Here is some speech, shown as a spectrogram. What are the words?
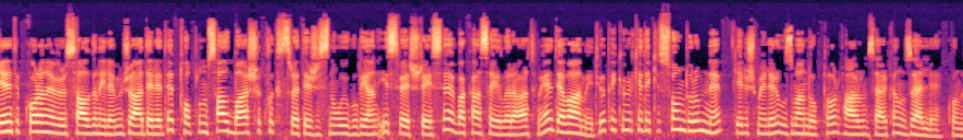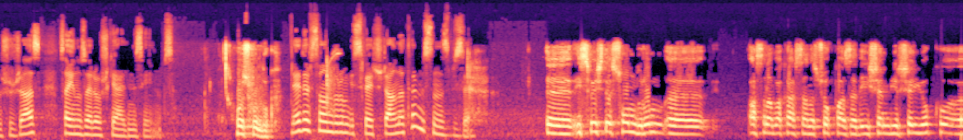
Yeni tip koronavirüs salgını ile mücadelede toplumsal bağışıklık stratejisini uygulayan İsveç'te ise vaka sayıları artmaya devam ediyor. Peki ülkedeki son durum ne? Gelişmeleri uzman doktor Harun Serkan Uzel ile konuşacağız. Sayın Uzel hoş geldiniz yayınımıza. Hoş bulduk. Nedir son durum İsveç'te anlatır mısınız bize? Ee, İsveç'te son durum e, aslına bakarsanız çok fazla değişen bir şey yok. Ee,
